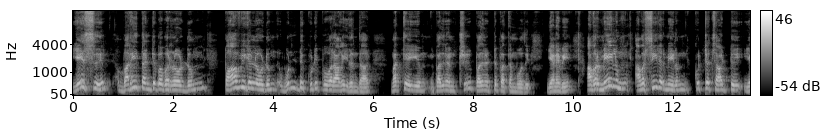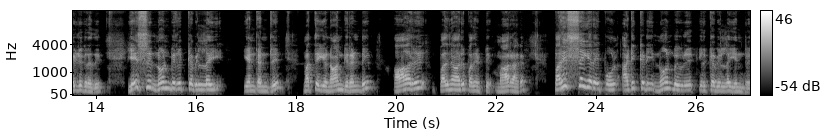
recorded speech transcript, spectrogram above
இயேசு வரி தண்டுபவரோடும் பாவிகளோடும் உண்டு குடிப்பவராக இருந்தார். மத்தேயு பதினொன்று பதினெட்டு பத்தொம்போது எனவே அவர் மேலும் அவர் சீடர் மேலும் குற்றச்சாட்டு எழுகிறது. இயேசு நோன்பிருக்கவில்லை என்றன்று மத்தேயு நான்கு ரெண்டு ஆறு பதினாறு பதினெட்டு மாறாக பரிசெயரை போல் அடிக்கடி நோன்பு இருக்கவில்லை என்று.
